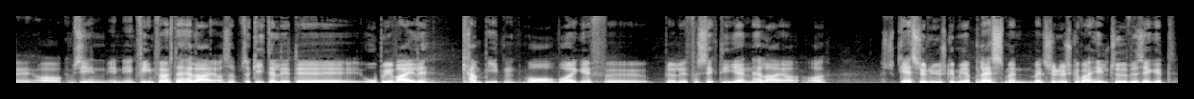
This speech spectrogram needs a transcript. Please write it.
Øh, og kan man sige, en, en, en fin første halvleg, og så, så gik der lidt øh, OB Vejle kamp i den, hvor, hvor AGF øh, blev lidt forsigtig i anden halvleg og, og gav Sønderjyske mere plads, men, men Sønderjyske var helt tydeligvis ikke et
